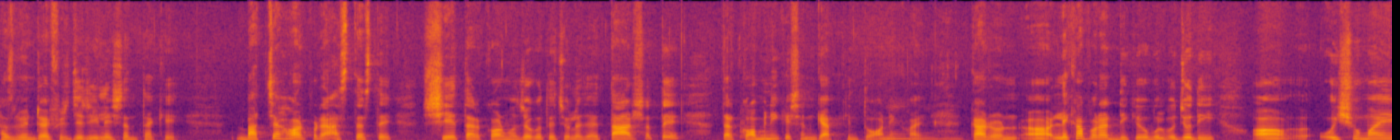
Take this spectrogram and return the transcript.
হাজবেন্ড ওয়াইফের যে রিলেশন থাকে বাচ্চা হওয়ার পরে আস্তে আস্তে সে তার কর্মজগতে চলে যায়। তার সাথে তার কমিউনিকেশন গ্যাপ কিন্তু অনেক হয়। কারণ লেখাপড়ার দিকেও বলব যদি ওই সময়ে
